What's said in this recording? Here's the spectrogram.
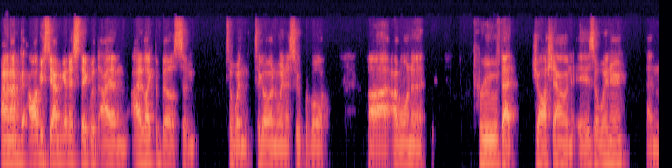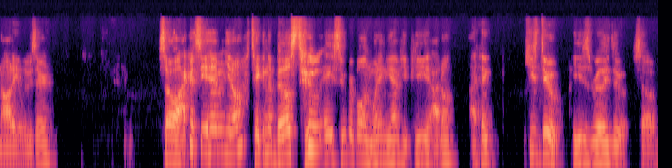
And I'm obviously I'm gonna stick with I am I like the Bills to to win to go and win a Super Bowl. Uh, I want to prove that Josh Allen is a winner and not a loser. So I could see him, you know, taking the Bills to a Super Bowl and winning the MVP. I don't. I think he's due. He's really due. So,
